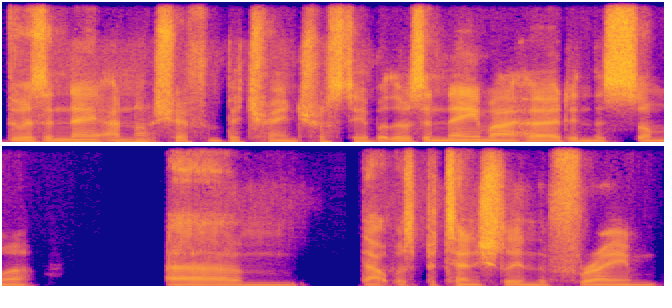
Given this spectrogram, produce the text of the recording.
there was a name i'm not sure if i'm betraying trust here but there was a name i heard in the summer um that was potentially in the frame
